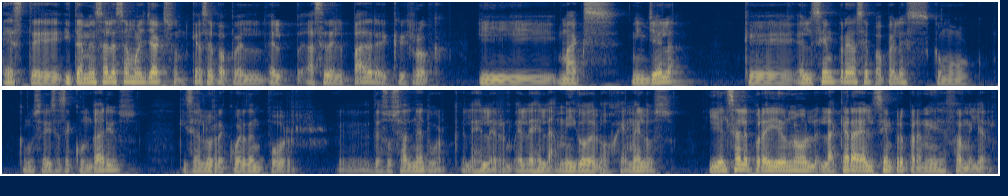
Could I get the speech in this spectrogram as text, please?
Este, y también sale Samuel Jackson, que hace el papel, el, hace del padre de Chris Rock. Y Max Minghella, que él siempre hace papeles como, ¿cómo se dice?, secundarios. Quizás lo recuerden por eh, The Social Network. Él es, el, él es el amigo de los gemelos. Y él sale por ahí, la cara de él siempre para mí es familiar.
